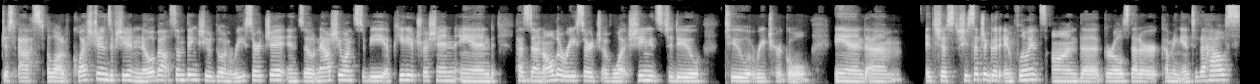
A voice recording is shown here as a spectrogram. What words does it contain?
just asked a lot of questions. If she didn't know about something she would go and research it. And so now she wants to be a pediatrician and has done all the research of what she needs to do to reach her goal. And um it's just she's such a good influence on the girls that are coming into the house.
